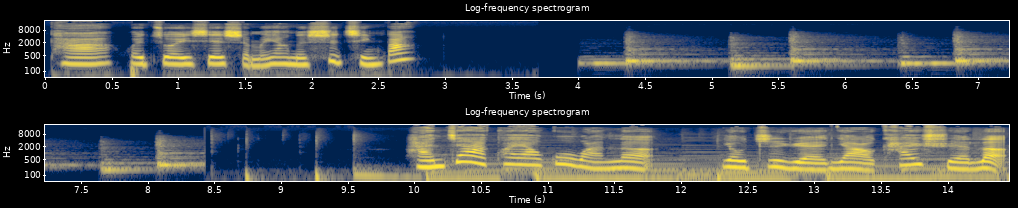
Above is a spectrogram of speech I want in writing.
他会做一些什么样的事情吧。寒假快要过完了。幼稚园要开学了，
